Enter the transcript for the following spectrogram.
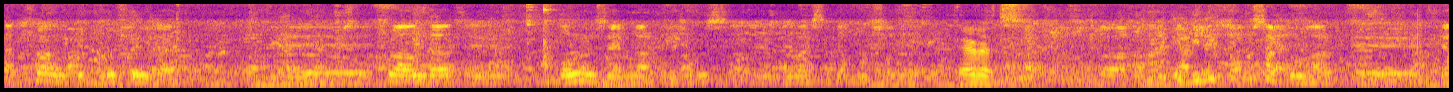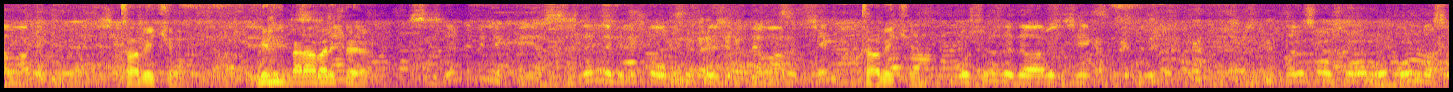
yani şu andaki duruşuyla, eee şu anda eee, onun üzerine arkadaşımız eee, üniversitede burs alıyor. Evet. E, birlikte olursak bunlar eee, devam ediyor, edecek. Tabii ki. Birlik beraberlikle. Sizlerle, birlikteyiz. Sizlerle birlikte olduğumuz sürece bu devam edecek. Tabii ki. Bursumuz da devam edecek. Parası olsun olm- olmasa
